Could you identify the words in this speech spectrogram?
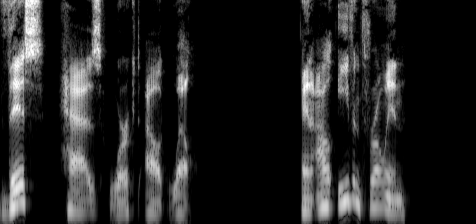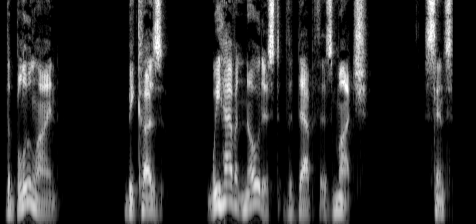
This has worked out well. And I'll even throw in the blue line because we haven't noticed the depth as much since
